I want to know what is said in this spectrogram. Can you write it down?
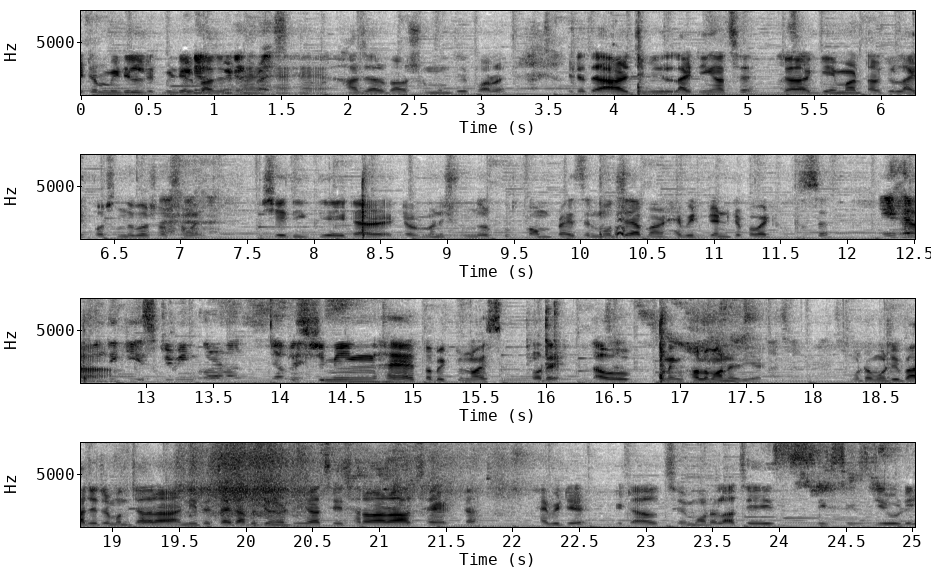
এটা মিডিল মিডিল বাজেট হ্যাঁ হ্যাঁ হ্যাঁ হাজার বারোশোর মধ্যেই পড়ে। আচ্ছা। এটাতে আট জিবি লাইটিং আছে যারা গেমার তার একটু লাইট পছন্দ করে সবসময়। হ্যাঁ, সেই দিক দিয়ে এটার একটা মানে সুন্দর খুব কম প্রাইসের মধ্যে আপনার হ্যাবিট ব্র্যান্ডের প্রোভাইড করতেছে। স্ট্রিমিং হ্যাঁ তবে একটু নয়েস করে। তাও অনেক ভালো মানেরই আর কি। আচ্ছা। মোটামুটি বাজেটের মধ্যে যারা নিতে চায় তাদের জন্য ঠিক আছে। এছাড়াও আরও আছে একটা হ্যাবিটের এটা হচ্ছে মডেল আছে এই সিক্স সিক্স জিরো ডি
